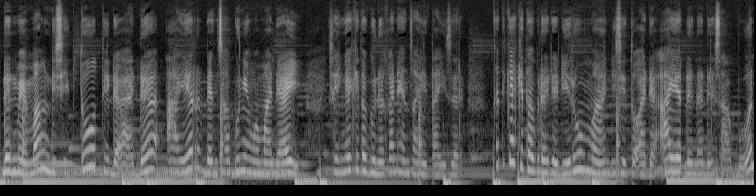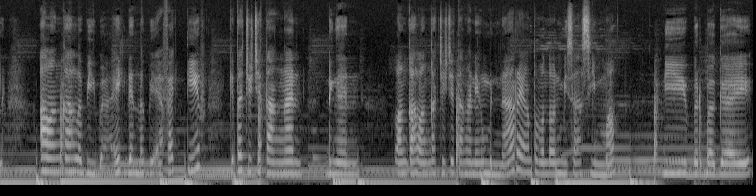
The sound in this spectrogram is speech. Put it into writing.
dan memang di situ tidak ada air dan sabun yang memadai sehingga kita gunakan hand sanitizer. Ketika kita berada di rumah, di situ ada air dan ada sabun, alangkah lebih baik dan lebih efektif kita cuci tangan dengan langkah-langkah cuci tangan yang benar yang teman-teman bisa simak di berbagai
